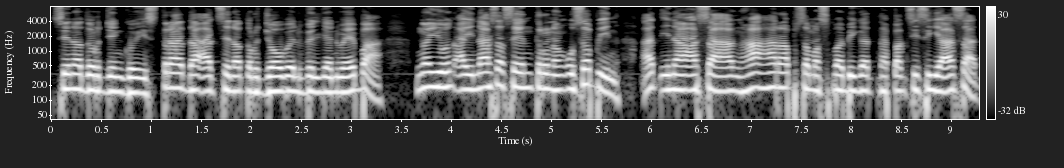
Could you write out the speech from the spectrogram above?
Senador Jenggoy Estrada at Senator Joel Villanueva, ngayon ay nasa sentro ng usapin at inaasahang haharap sa mas mabigat na pagsisiyasat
